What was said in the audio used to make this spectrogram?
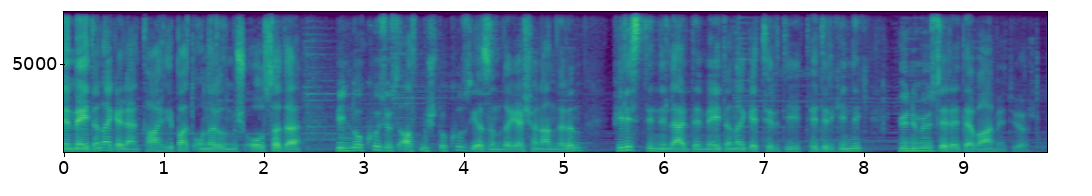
ve meydana gelen tahribat onarılmış olsa da 1969 yazında yaşananların Filistinlilerde meydana getirdiği tedirginlik günümüzde de devam ediyor.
